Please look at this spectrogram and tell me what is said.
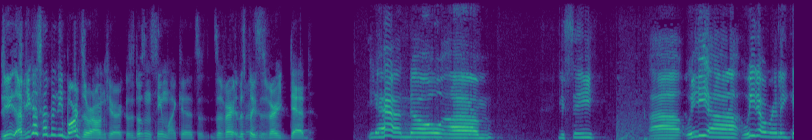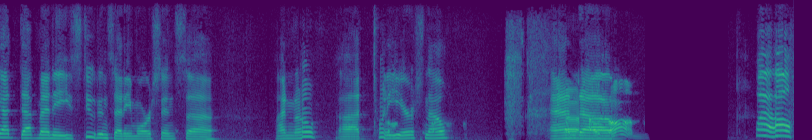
Do you, have you guys had many bards around here? Because it doesn't seem like it. It's a, it's a very. This place is very dead. Yeah, no. Um, you see, uh, we uh we don't really get that many students anymore since uh, I don't know, uh, twenty years now. And uh, how uh? Well,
